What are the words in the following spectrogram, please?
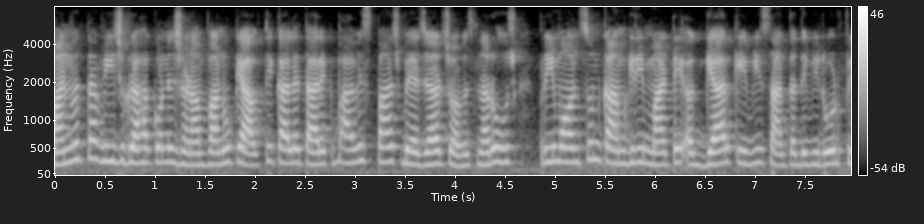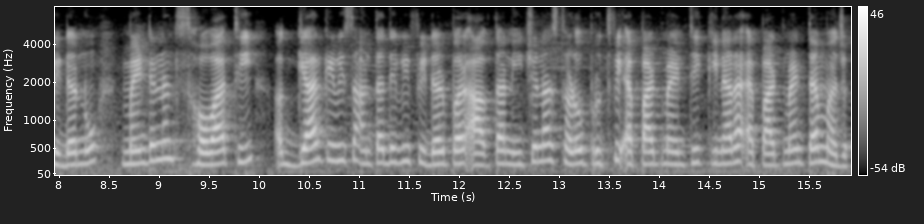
માનવતના વીજ ગ્રાહકોને જણાવવાનું કે આવતીકાલે તારીખ બાવીસ પાંચ બે હજાર ચોવીસના રોજ પ્રી મોન્સૂન કામગીરી માટે અગિયાર કેવી શાંતાદેવી રોડ ફીડરનું મેન્ટેનન્સ હોવાથી અગિયાર કેવી શાંતાદેવી ફીડર પર આવતા નીચેના સ્થળો પૃથ્વી એપાર્ટમેન્ટથી કિનારા એપાર્ટમેન્ટ તેમજ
